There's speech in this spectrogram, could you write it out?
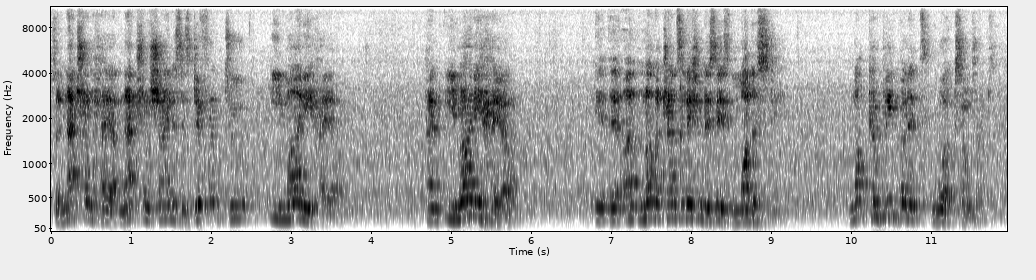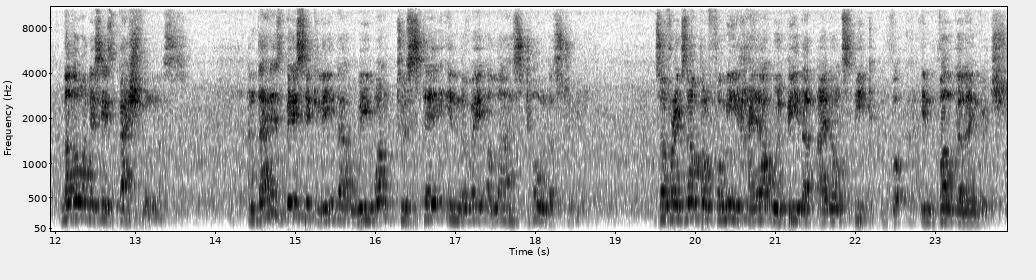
So natural haya, natural shyness is different to imani haya. And imani haya, another translation they say is modesty. Not complete, but it works sometimes. Another one they say is bashfulness. And that is basically that we want to stay in the way Allah has told us to be. So for example, for me, haya would be that I don't speak in vulgar language.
